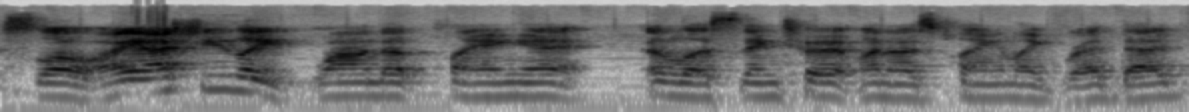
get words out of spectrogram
slow. I actually like wound up playing it and listening to it when I was playing like Red Dead,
